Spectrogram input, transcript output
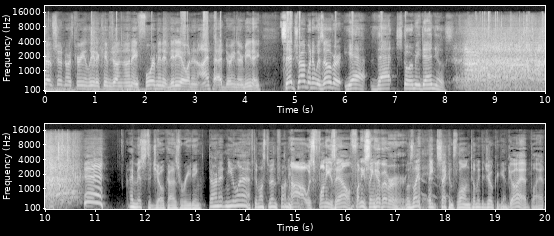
President Trump showed North Korean leader Kim Jong un a four minute video on an iPad during their meeting. Said Trump when it was over, yeah, that Stormy Daniels. Eh, I missed the joke I was reading. Darn it, and you laughed. It must have been funny. Oh, it was funny as hell. Funniest thing I've ever heard. It was like eight seconds long. Tell me the joke again. Go ahead, play it.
